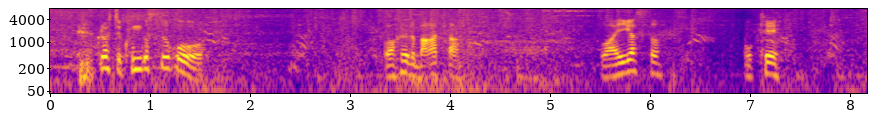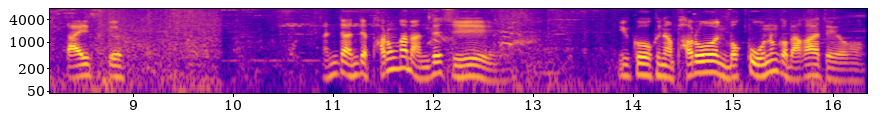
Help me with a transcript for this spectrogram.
그렇지. 궁도 쓰고. 와, 그래도 막았다. 와, 이겼어. 오케이. 나이스. 안 돼, 안 돼. 바론 가면 안 되지. 이거 그냥 바론 먹고 오는 거 막아야 돼요.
